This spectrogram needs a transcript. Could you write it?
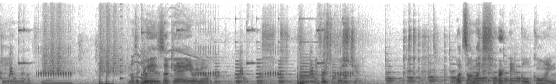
Skin. Okay. Another quiz. Okay, here we go. My first question. What's on my forehead, gold coin?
